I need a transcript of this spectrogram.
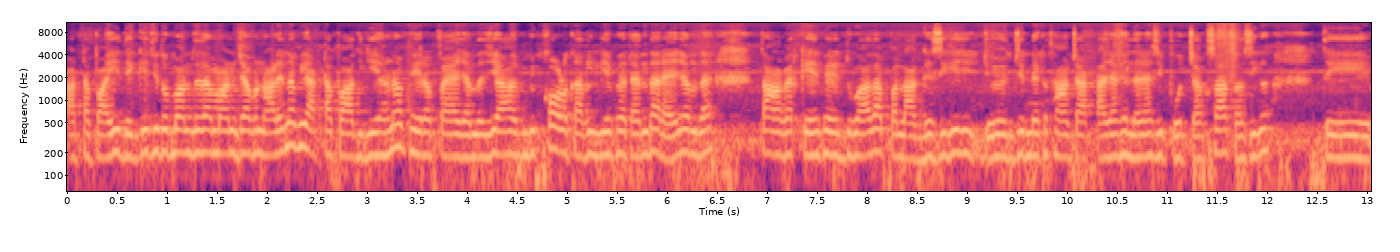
ਆਟਾ ਪਾ ਹੀ ਦੇਗੇ। ਜਦੋਂ ਬੰਦੇ ਦਾ ਮਨ ਜਾ ਬਣਾ ਲੇ ਨਾ ਵੀ ਆਟਾ ਪਾ ਦਈਏ ਨਾ ਫਿਰ ਪੈ ਜਾਂਦਾ ਜੀ ਆਹ ਵੀ ਘੋਲ ਕਰ ਲਈਏ ਫਿਰ ਰਹਿੰਦਾ ਰਹਿ ਜਾਂਦਾ। ਤਾਂ ਕਰਕੇ ਫਿਰ ਇਹ ਤੋਂ ਬਾਅਦ ਆਪਾਂ ਲੱਗ ਗਏ ਸੀਗੇ ਜੀ, ਜਿੰਨੇ ਕੁ ਥਾਂ 'ਚ ਆਟਾ ਜਿਹਾ ਹਿੱਲ ਰਿਹਾ ਸੀ ਪੋਚਾ ਘਸਾਤਾ ਸੀਗਾ। ਅਤੇ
